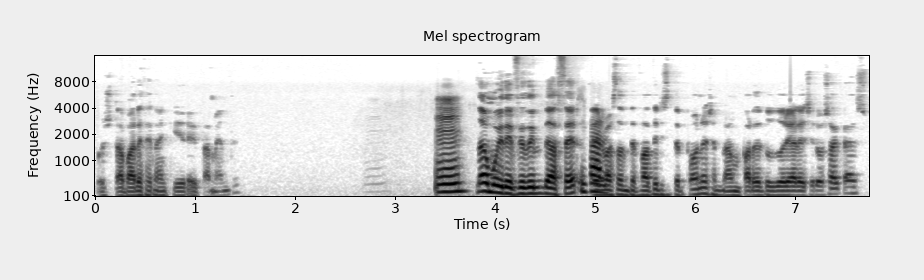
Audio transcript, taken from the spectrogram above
pues te aparecen aquí directamente. Mm, No es muy difícil de hacer, es bastante fácil si te pones, en plan un par de tutoriales y lo sacas.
